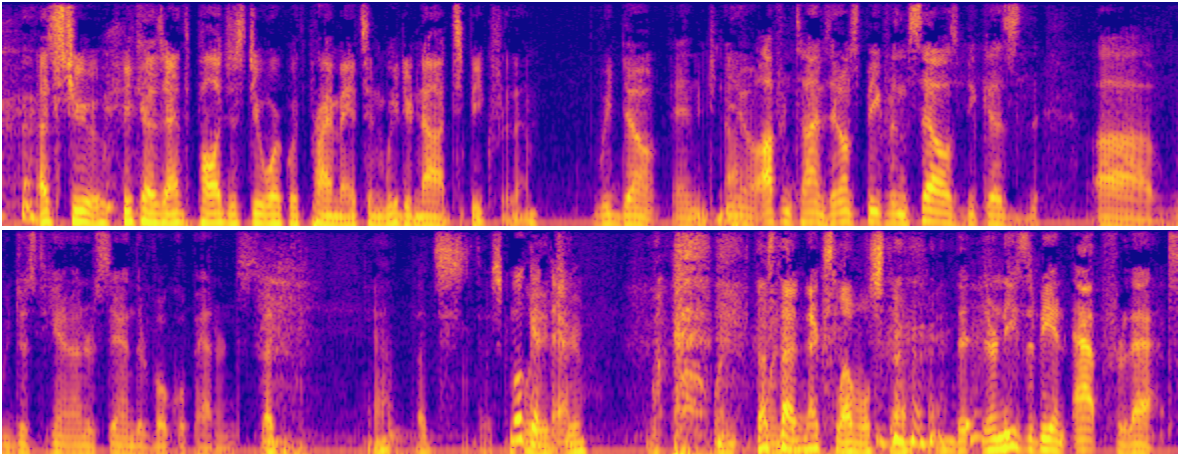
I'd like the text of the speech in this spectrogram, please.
that's true because anthropologists do work with primates, and we do not speak for them. We don't, and do you know, oftentimes they don't speak for themselves because uh, we just can't understand their vocal patterns. That, yeah, that's that's We'll completely get there. true. When- That's when that the- next level stuff. th- there needs to be an app for that.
